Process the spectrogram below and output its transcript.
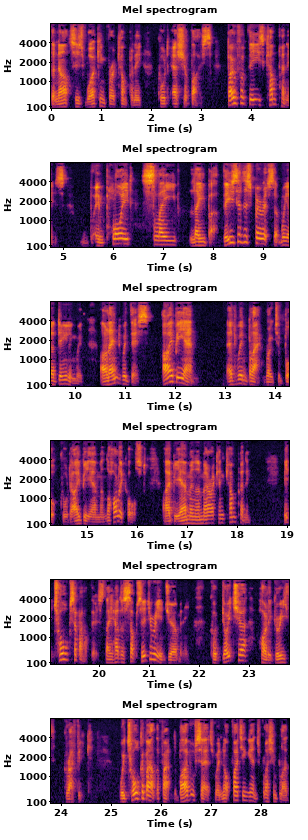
the Nazis working for a company called Escher Wyss. Both of these companies employed slave labor. These are the spirits that we are dealing with. I'll end with this. IBM Edwin Black wrote a book called IBM and the Holocaust. IBM, an American company. It talks about this. They had a subsidiary in Germany called Deutsche Hollerith Grafik. We talk about the fact the Bible says we're not fighting against flesh and blood,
